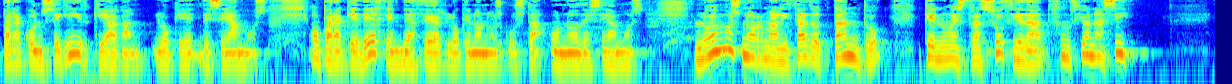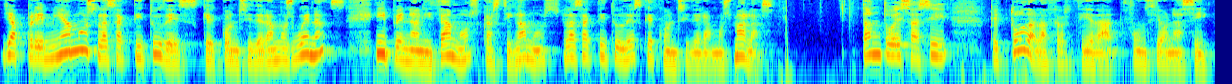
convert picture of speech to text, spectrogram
Para conseguir que hagan lo que deseamos o para que dejen de hacer lo que no nos gusta o no deseamos. Lo hemos normalizado tanto que nuestra sociedad funciona así ya premiamos las actitudes que consideramos buenas y penalizamos, castigamos las actitudes que consideramos malas. Tanto es así que toda la sociedad funciona así,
